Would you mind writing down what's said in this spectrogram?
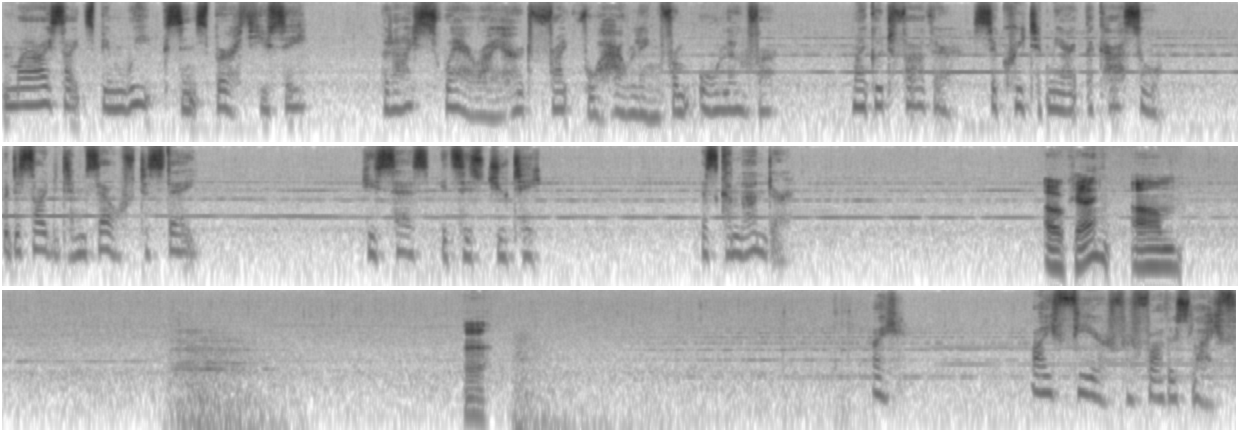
My eyesight's been weak since birth, you see. But I swear I heard frightful howling from all over. My good father secreted me out the castle, but decided himself to stay. He says it's his duty. As commander. Okay, um... Eh. I... I fear for father's life.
